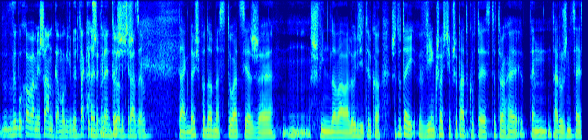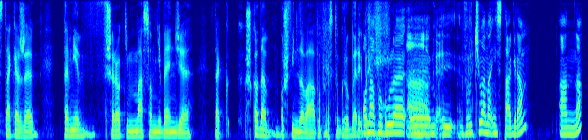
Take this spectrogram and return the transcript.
wybuchowa mieszanka. Mogliby takie Ale to przekręty dość- robić razem. Tak, dość podobna sytuacja, że mm, szwindlowała ludzi, tylko że tutaj w większości przypadków to jest trochę, ten, ta różnica jest taka, że pewnie w szerokim masom nie będzie tak szkoda, bo szwindlowała po prostu grube ryby. Ona w ogóle A, yy, wróciła na Instagram, Anna,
